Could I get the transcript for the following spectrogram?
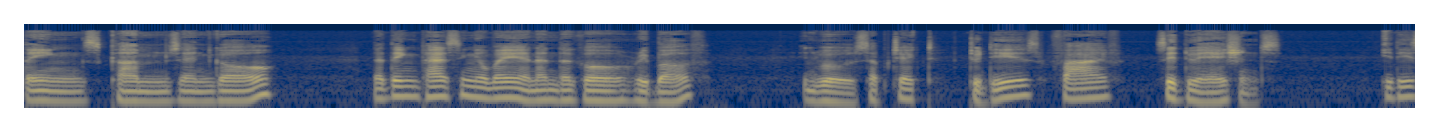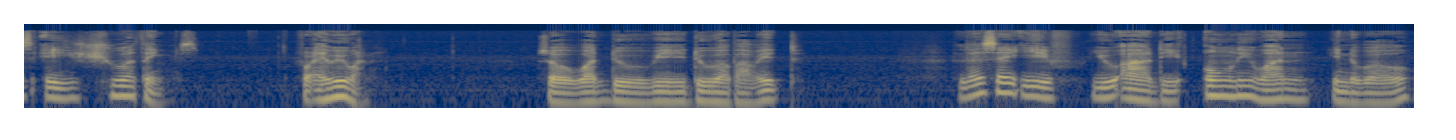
things comes and go, the thing passing away and undergo rebirth, it will subject to these five situations. It is a sure thing for everyone. So what do we do about it? Let's say if you are the only one in the world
